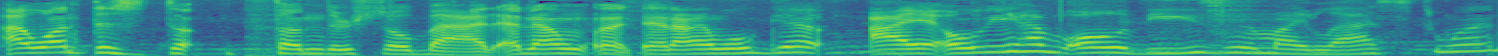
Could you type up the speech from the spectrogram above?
I want this th thunder so bad, and I and I will get. I only have all of these in my last one,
